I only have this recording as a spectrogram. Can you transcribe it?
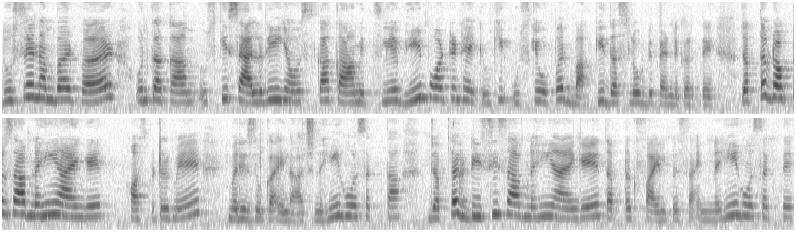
दूसरे नंबर पर उनका काम, उसकी सैलरी या उसका काम इसलिए भी इंपॉर्टेंट है क्योंकि उसके ऊपर बाकी दस लोग डिपेंड करते हैं। जब तक डॉक्टर साहब नहीं आएँगे हॉस्पिटल में मरीज़ों का इलाज नहीं हो सकता। जब तक डीसी साहब नहीं आएँगे, तब तक फ़ाइल पे साइन नहीं हो सकते।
